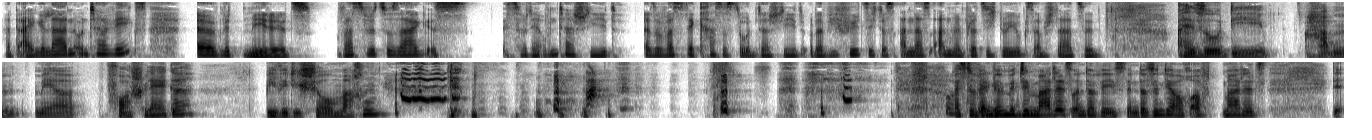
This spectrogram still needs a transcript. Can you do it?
hat eingeladen unterwegs, äh, mit Mädels. Was würdest du sagen, ist, ist so der Unterschied? Also was ist der krasseste Unterschied? Oder wie fühlt sich das anders an, wenn plötzlich nur Jungs am Start sind? Also die haben mehr Vorschläge, wie wir die Show machen. Weißt du, wenn wir mit den Madels unterwegs sind, das sind ja auch oft Madels, die,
